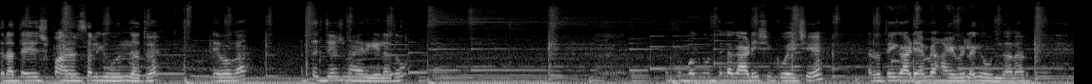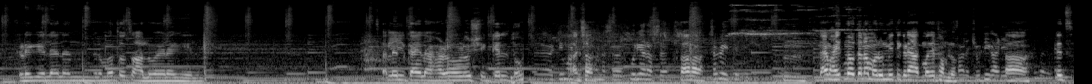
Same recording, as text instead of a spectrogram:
तर आता यश पार्सल घेऊन जातोय. ते बघा. आता जस्ट बाहेर गेला तो. आता बघू त्याला गाडी शिकवायची आहे. आता ती गाडी आम्ही हायवेला घेऊन जाणार. इकडे गेल्यानंतर मग तो चालवायला घेईल. चालेल काय ना हळूहळू शिकेल तो. अच्छा. कुरिअर असेल हा. हा. नाही माहीत नव्हतं ना म्हणून मी तिकडे आतमध्ये थांबलो. चालेल, छोटी गाडी. हा तेच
